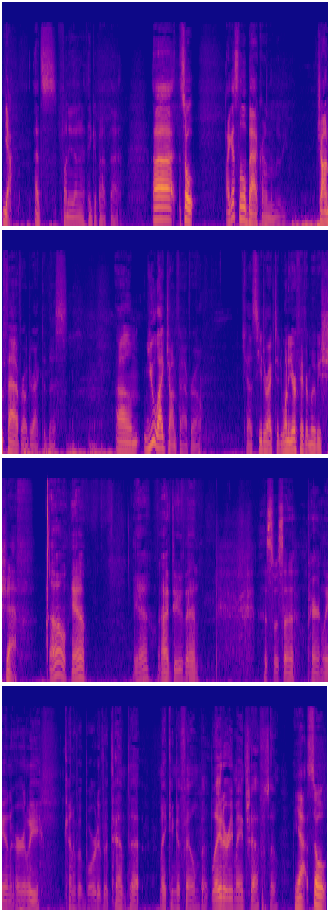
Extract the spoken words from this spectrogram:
yeah, that's funny that I think about that. Uh, so I guess a little background on the movie. Jon Favreau directed this. Um, you like Jon Favreau because he directed one of your favorite movies, Chef. Oh, yeah. Yeah, I do then. This was uh, apparently an early kind of abortive attempt at making a film, but later he made Chef, so. Yeah, so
